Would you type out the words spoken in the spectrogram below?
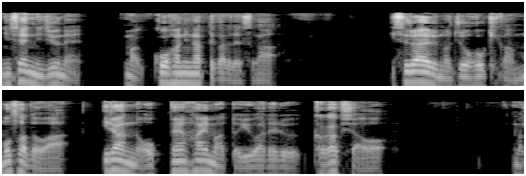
2020年、まあ後半になってからですが、イスラエルの情報機関モサドは、イランのオッペンハイマーと言われる科学者を、ま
